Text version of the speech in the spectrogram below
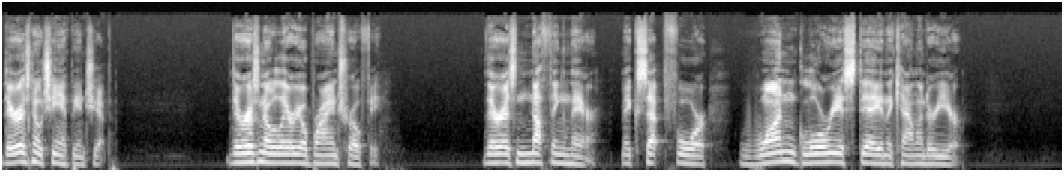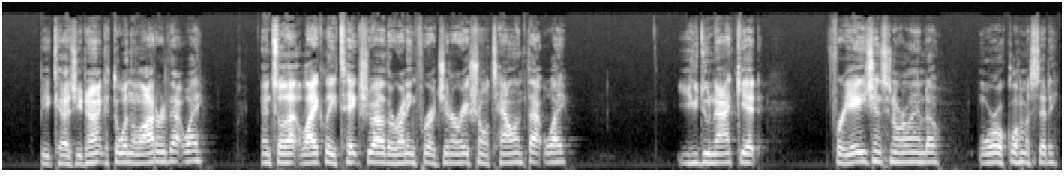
there is no championship. There is no Larry O'Brien trophy. There is nothing there except for one glorious day in the calendar year. Because you do not get to win the lottery that way. And so that likely takes you out of the running for a generational talent that way. You do not get free agents in Orlando or Oklahoma City.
